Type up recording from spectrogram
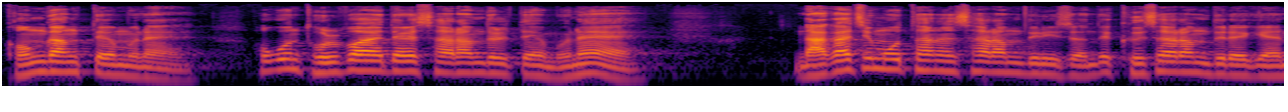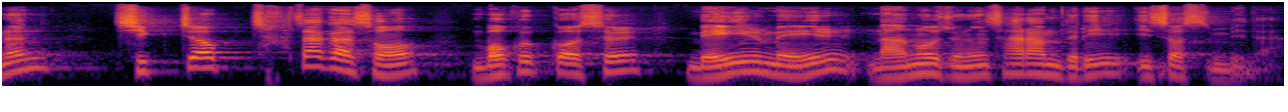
건강 때문에 혹은 돌봐야 될 사람들 때문에 나가지 못하는 사람들이 있었는데 그 사람들에게는 직접 찾아가서 먹을 것을 매일매일 나눠주는 사람들이 있었습니다.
